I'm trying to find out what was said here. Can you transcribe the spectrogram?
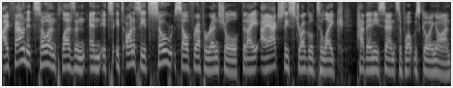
I found it so unpleasant and it's it's honestly it's so self-referential that I I actually struggled to like have any sense of what was going on.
